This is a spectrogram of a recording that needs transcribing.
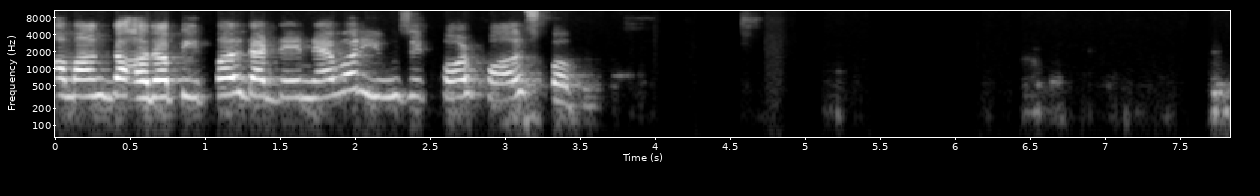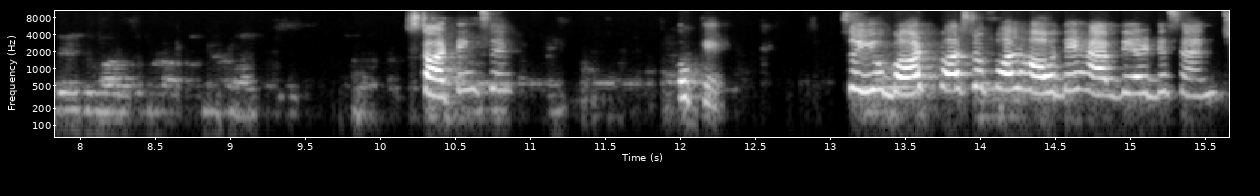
among the other people that they never use it for false purpose. Starting sir? okay. So you got first of all how they have their descent.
